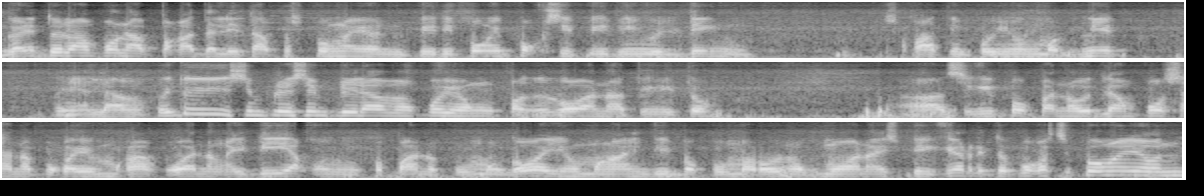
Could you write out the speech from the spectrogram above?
ganito lang po napakadali tapos po ngayon pwede pong epoxy, pwedeng welding. Sukatin po yung magnet. Ganyan lamang po. Ito yung simple-simple lamang po yung paggagawa natin ito. Ah, sige po, panood lang po. Sana po kayo makakuha ng idea kung paano po magawa yung mga hindi pa po marunong gumawa ng speaker. Ito po kasi po ngayon,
